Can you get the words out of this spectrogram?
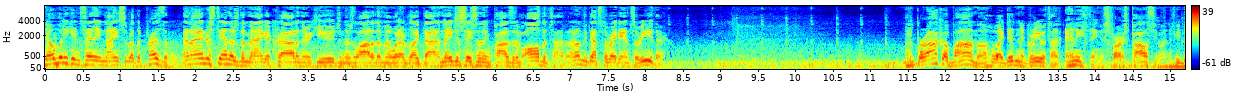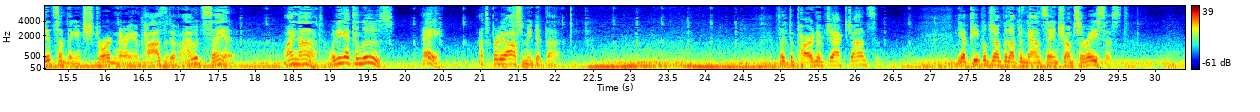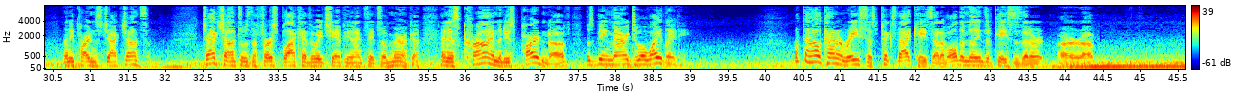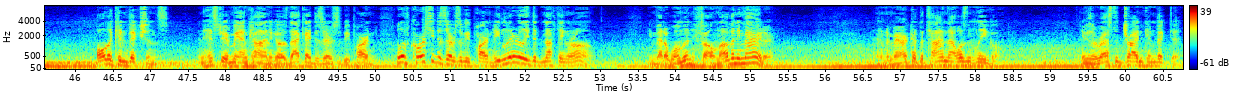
nobody can say anything nice about the president. And I understand there's the MAGA crowd and they're huge and there's a lot of them and whatever like that. And they just say something positive all the time. And I don't think that's the right answer either. But Barack Obama, who I didn't agree with on anything as far as policy went, if he did something extraordinary and positive, I would say it. Why not? What do you got to lose? Hey, that's pretty awesome he did that. It's like the pardon of Jack Johnson. You have people jumping up and down saying Trump's a racist. Then he pardons Jack Johnson. Jack Johnson was the first black heavyweight champion of the United States of America, and his crime that he was pardoned of was being married to a white lady. What the hell kind of racist picks that case out of all the millions of cases that are, are uh, all the convictions in the history of mankind and goes, that guy deserves to be pardoned? Well, of course he deserves to be pardoned. He literally did nothing wrong. He met a woman, he fell in love, and he married her. And in America at the time, that wasn't legal. He was arrested, tried, and convicted.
